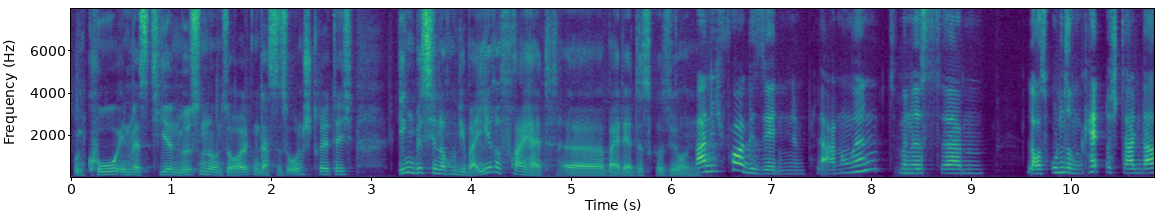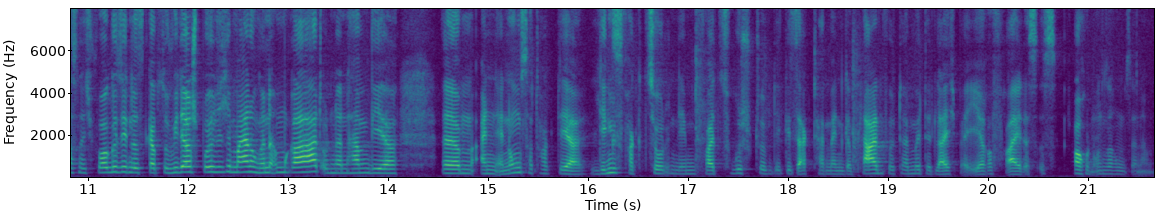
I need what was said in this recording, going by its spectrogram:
und Co. investieren müssen und sollten. Das ist unstrittig. Ging ein bisschen noch um die Barrierefreiheit äh, bei der Diskussion. War nicht vorgesehen in den Planungen, zumindest ähm, laut unserem Kenntnisstand war es nicht vorgesehen. Es gab so widersprüchliche Meinungen im Rat und dann haben wir ähm, einen Änderungsantrag der Linksfraktion in dem Fall zugestimmt, die gesagt haben, wenn geplant wird, dann bitte gleich barrierefrei. Das ist auch in unserem Sinne.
